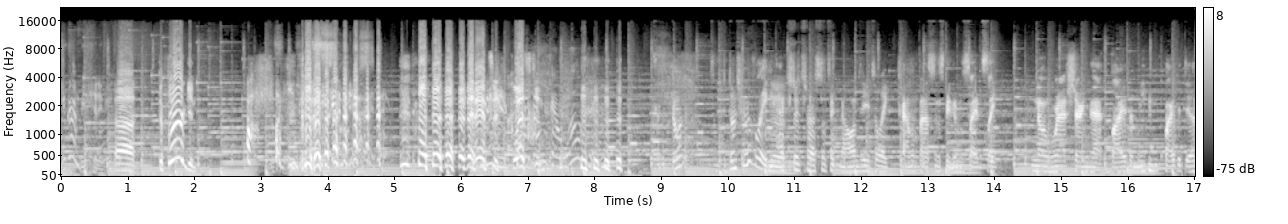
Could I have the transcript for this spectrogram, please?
You gotta be kidding me. uh, the Fergen. Oh, fuck you. that answers the question. Don't, don't you have like Yeah. extraterrestrial technology to like travel fast and speed in the sites? Like, no, we're not sharing that. Buy the meme, buy the deal.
